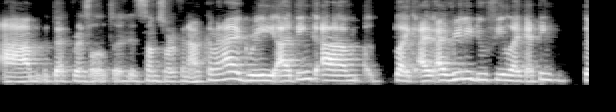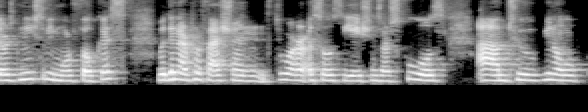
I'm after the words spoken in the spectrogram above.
um, that resulted in some sort of an outcome. And I agree. I think um, like I, I really do feel like I think there needs to be more focus within our profession through our associations, our schools, um, to you know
